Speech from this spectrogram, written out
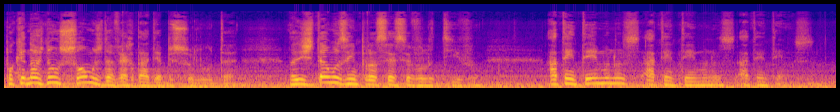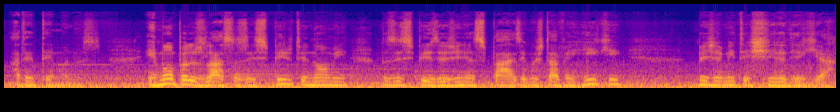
porque nós não somos da verdade absoluta. Nós estamos em processo evolutivo. Atentemo-nos, atentemo-nos, atentemos, atentemo-nos. Irmão pelos laços do Espírito, em nome dos Espíritos Eugênias Paz e Gustavo Henrique, Benjamin Teixeira de Aguiar.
